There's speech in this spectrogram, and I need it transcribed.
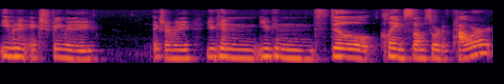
even in extremity extremity you can you can still claim some sort of power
